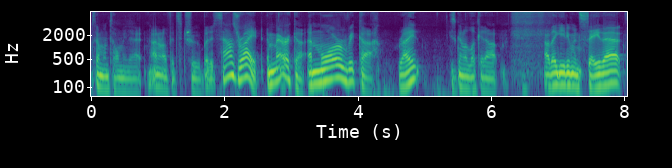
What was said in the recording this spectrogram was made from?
someone told me that i don't know if it's true but it sounds right america amorica right he's going to look it up are they going to even say that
